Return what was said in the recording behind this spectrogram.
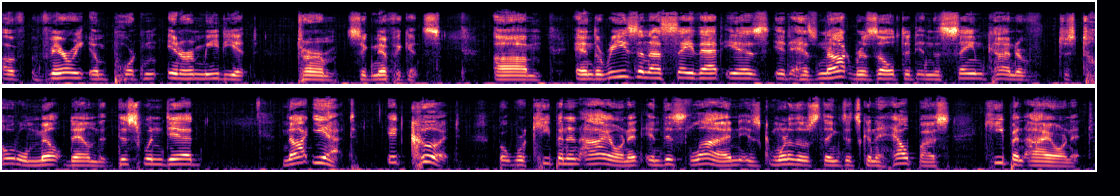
of very important intermediate term significance. Um, and the reason I say that is it has not resulted in the same kind of just total meltdown that this one did. Not yet. It could, but we're keeping an eye on it, and this line is one of those things that's going to help us keep an eye on it.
